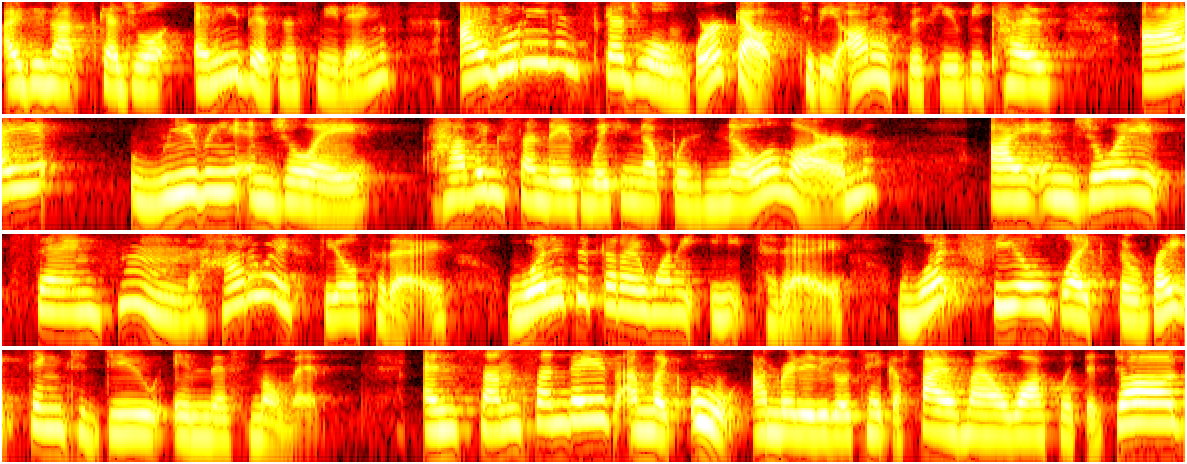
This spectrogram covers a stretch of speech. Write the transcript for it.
I do not schedule any business meetings. I don't even schedule workouts, to be honest with you, because I really enjoy having Sundays waking up with no alarm. I enjoy saying, hmm, how do I feel today? What is it that I want to eat today? What feels like the right thing to do in this moment? And some Sundays, I'm like, ooh, I'm ready to go take a five mile walk with the dog,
